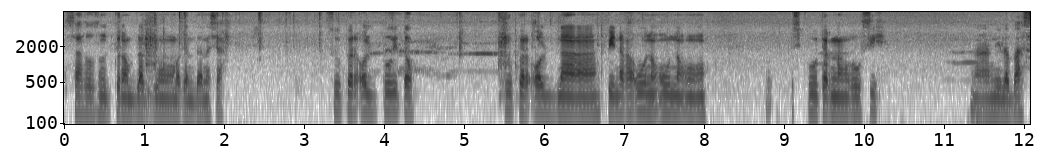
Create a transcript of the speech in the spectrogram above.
Sa susunod ko ng vlog yung maganda na siya. Super old po ito. Super old na pinakaunang unang scooter ng Rusi na nilabas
